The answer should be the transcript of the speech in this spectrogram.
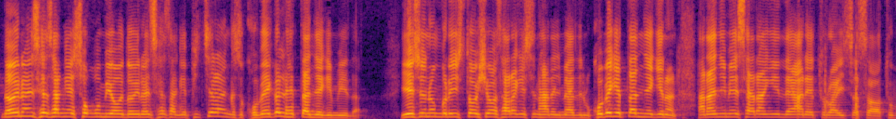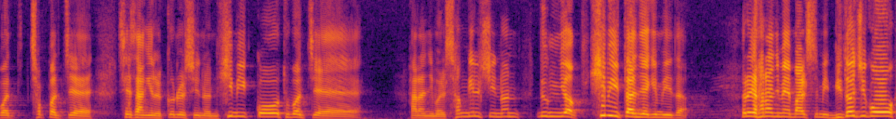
너희는 세상의 소금이요 너희는 세상의 빛이라는 것을 고백을 했다는 얘기입니다. 예수는 그리스도시요 살아계신 하나님의 아들을 고백했다는 얘기는 하나님의 사랑이 내 안에 들어와 있어서 두 번 첫 번째 세상 일을 끊을 수 있는 힘이 있고 두 번째 하나님을 섬길 수 있는 능력, 힘이 있다는 얘기입니다. 그러니까 하나님의 말씀이 믿어지고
